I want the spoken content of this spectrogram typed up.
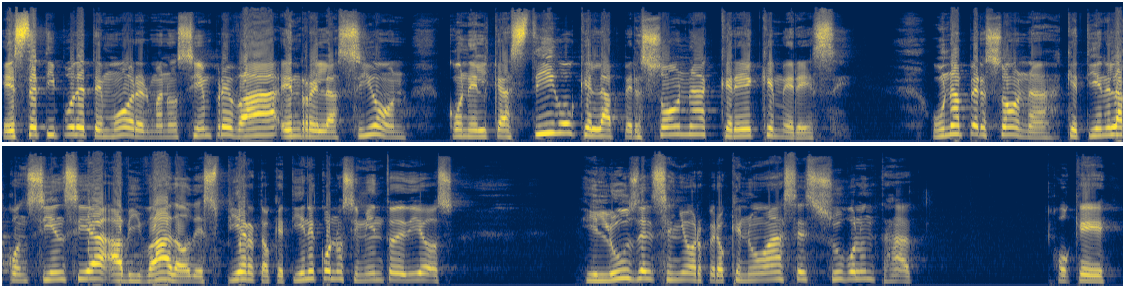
Este tipo de temor, hermanos, siempre va en relación con el castigo que la persona cree que merece. Una persona que tiene la conciencia avivada o despierta o que tiene conocimiento de Dios, y luz del Señor, pero que no hace su voluntad, o que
